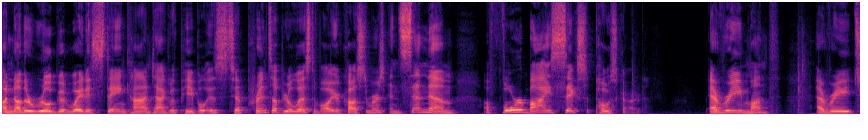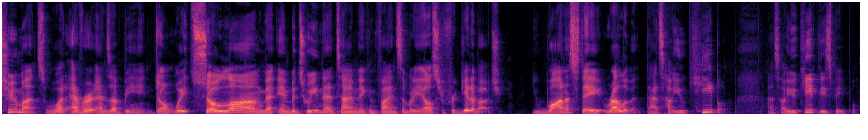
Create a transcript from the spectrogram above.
another real good way to stay in contact with people is to print up your list of all your customers and send them a four by six postcard every month, every two months, whatever it ends up being. Don't wait so long that in between that time they can find somebody else or forget about you. You want to stay relevant. That's how you keep them. That's how you keep these people.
